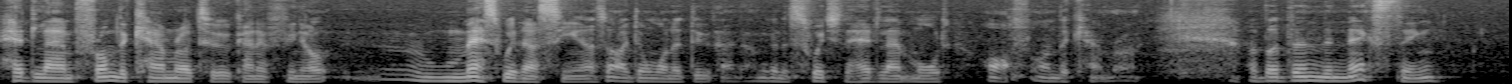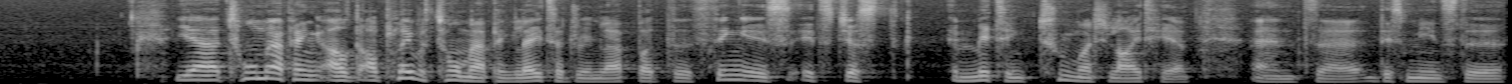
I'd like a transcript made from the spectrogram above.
headlamp from the camera to kind of, you know, mess with our scene. So I don't want to do that. I'm going to switch the headlamp mode off on the camera. Uh, but then the next thing yeah, tone mapping. I'll I'll play with tone mapping later, Dreamlab. But the thing is, it's just emitting too much light here, and uh, this means the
